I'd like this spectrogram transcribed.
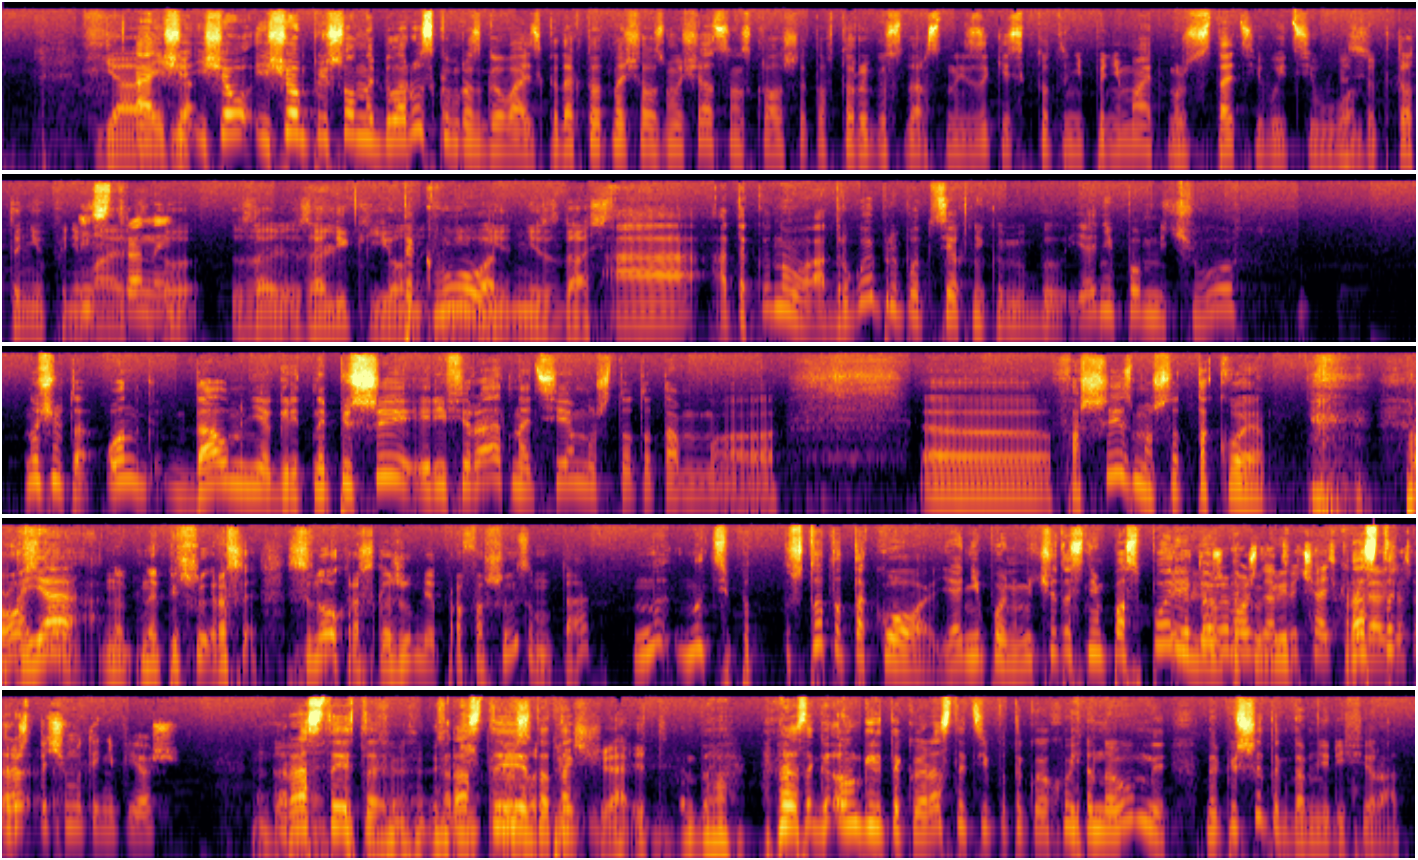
я- А, еще, я- еще, еще он пришел на белорусском разговаривать. Когда кто-то начал возмущаться, он сказал, что это второй государственный язык. Если кто-то не понимает, может встать и выйти вон. Если кто-то не понимает, страны. то за, за лик и он Так не- вот. не, не сдаст. А, а, так, ну, а другой препод в техникуме был, я не помню чего. Ну, в общем-то, он дал мне, говорит, напиши реферат на тему что-то там э, э, фашизма, что-то такое. Просто а я- на- напиши, рас- сынок, расскажи мне про фашизм, так? Ну, ну, типа, что-то такого, я не понял. Мы что-то с ним поспорили. Или тоже такой можно говорит, отвечать, раз когда ты- спрашивают, ра- почему ты не пьешь. Да. Раз ты это, раз ты это, так, запрещает. да. Раз- он говорит такой, раз ты типа такой охуенно умный, напиши тогда мне реферат.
